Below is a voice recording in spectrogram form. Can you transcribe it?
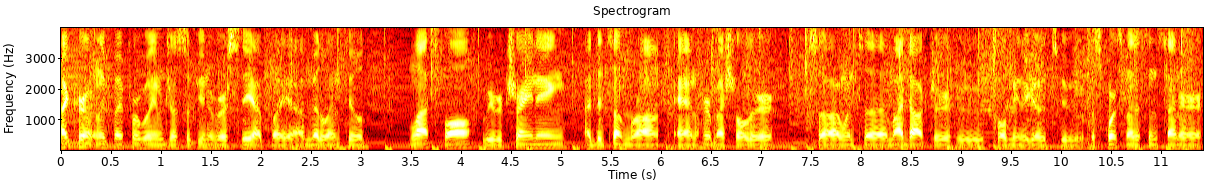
I currently play for William Jessup University. I play uh, middle infield. Last fall, we were training. I did something wrong and hurt my shoulder. So I went to my doctor who told me to go to the Sports Medicine Center.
